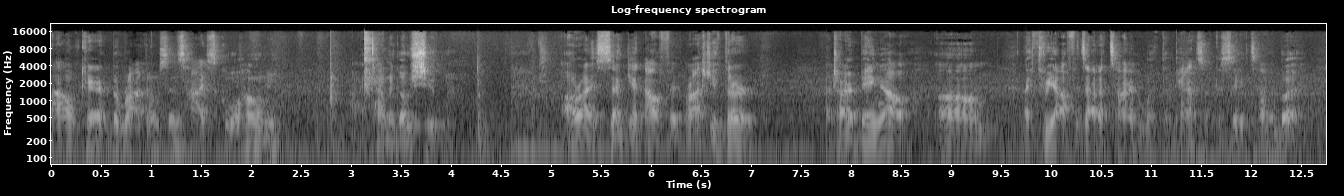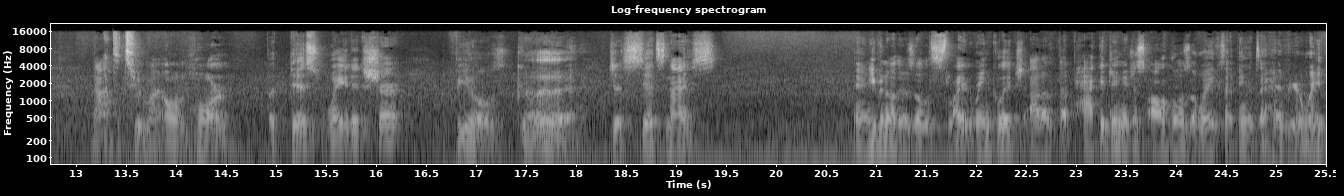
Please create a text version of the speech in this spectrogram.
I don't care. Been rocking them since high school, homie. All right, time to go shoot. All right, second outfit, or actually third. I try to bang out um, like three outfits at a time with the pants so I can save time, but not to toot my own horn, but this weighted shirt feels good. Just sits nice. And even though there's a slight wrinklage out of the packaging, it just all goes away because I think it's a heavier weight.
